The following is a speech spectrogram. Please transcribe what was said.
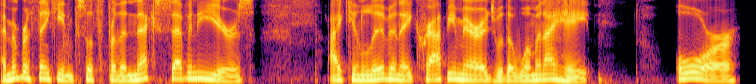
I remember thinking, so for the next 70 years, I can live in a crappy marriage with a woman I hate, or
